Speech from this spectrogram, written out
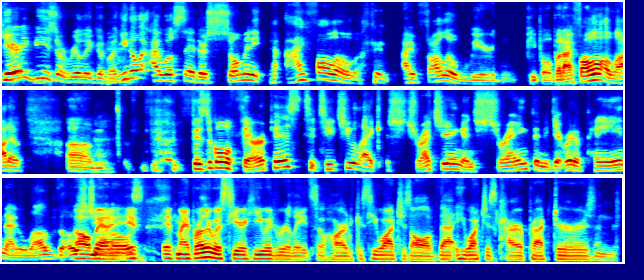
Gary Vee is a really good one. You know what? I will say there's so many. I follow I follow weird people, but I follow a lot of um, physical therapists to teach you like stretching and strength and to get rid of pain. I love those oh man, if, if my brother was here, he would relate so hard because he watches all of that. He watches chiropractors and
